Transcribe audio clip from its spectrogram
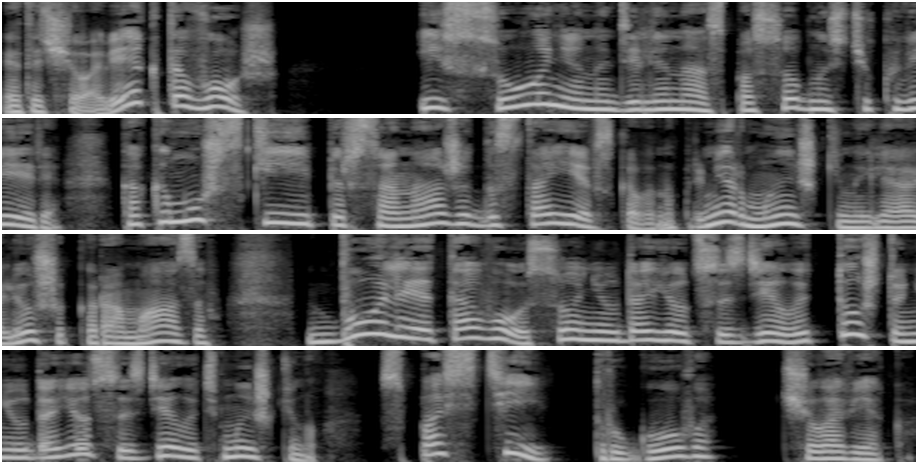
Это человек-то вошь. И Соня наделена способностью к вере, как и мужские персонажи Достоевского, например, Мышкин или Алеша Карамазов. Более того, Соне удается сделать то, что не удается сделать Мышкину — спасти другого человека.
